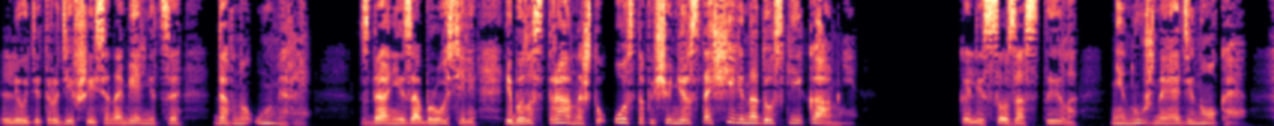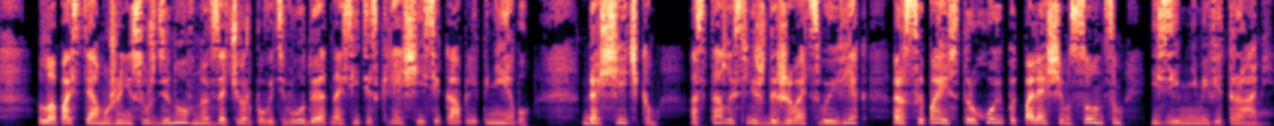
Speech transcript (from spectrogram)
Люди, трудившиеся на мельнице, давно умерли. Здание забросили, и было странно, что остов еще не растащили на доски и камни. Колесо застыло, ненужное и одинокое. Лопастям уже не суждено вновь зачерпывать воду и относить искрящиеся капли к небу. Дощечкам осталось лишь доживать свой век, рассыпаясь трухой под палящим солнцем и зимними ветрами.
